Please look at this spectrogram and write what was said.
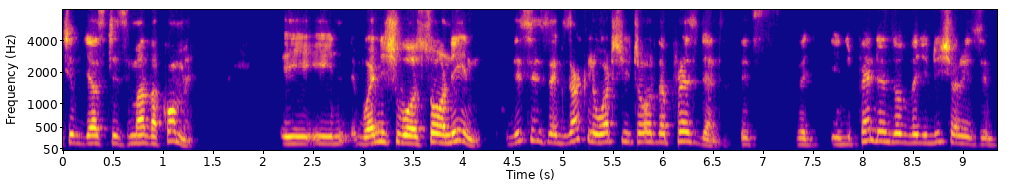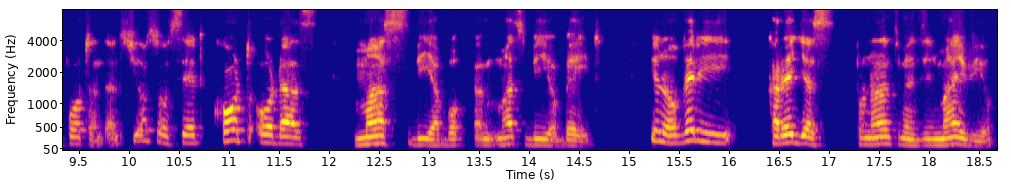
Chief Justice Martha Koome, he, he, when she was sworn in, this is exactly what she told the president. It's the independence of the judiciary is important, and she also said court orders must be abo- uh, must be obeyed. You know, very courageous pronouncements in my view,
